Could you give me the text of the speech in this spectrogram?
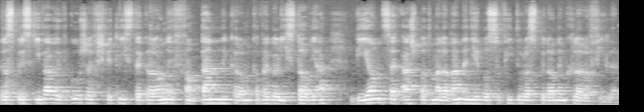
Rozpryskiwały w górze w świetliste korony fontanny koronkowego listowia, bijące aż pod malowane niebo sufitu rozpylonym chlorofilem.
